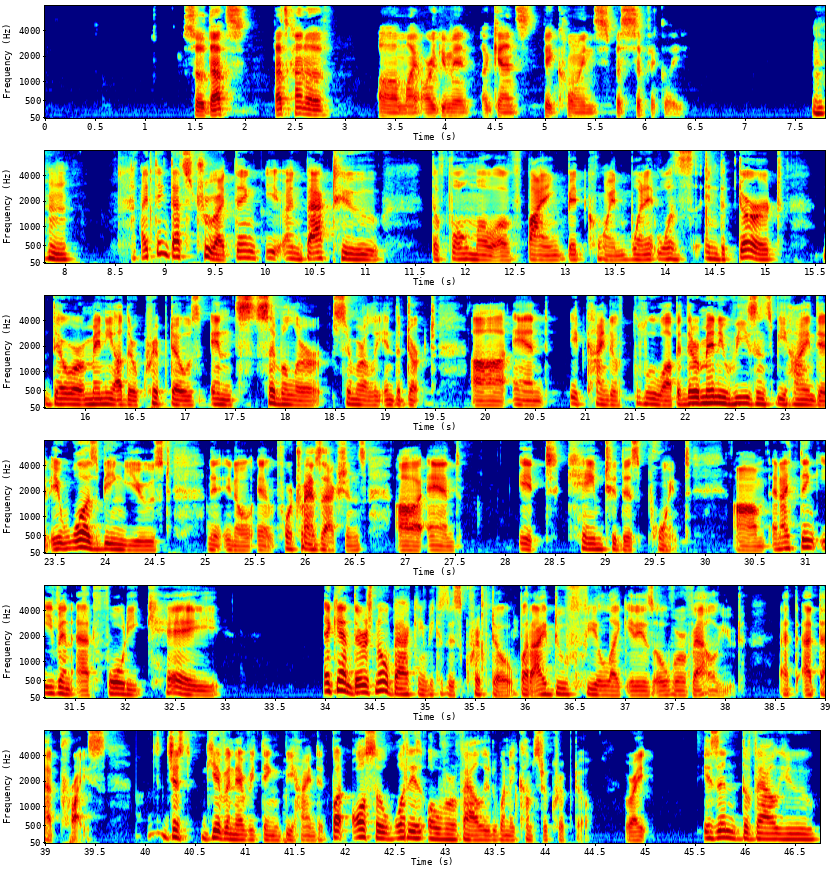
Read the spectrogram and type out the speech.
So that's that's kind of uh, my argument against Bitcoin specifically. hmm I think that's true. I think, and back to the FOMO of buying Bitcoin when it was in the dirt, there were many other cryptos in similar, similarly in the dirt, uh, and it kind of blew up. And there are many reasons behind it. It was being used, you know, eh, for transactions, uh, and it came to this point. Um, and I think even at 40k, again, there's no backing because it's crypto, but I do feel like it is overvalued at, at that price, just given everything behind it. But also, what is overvalued when it comes to crypto, right? Isn't the value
